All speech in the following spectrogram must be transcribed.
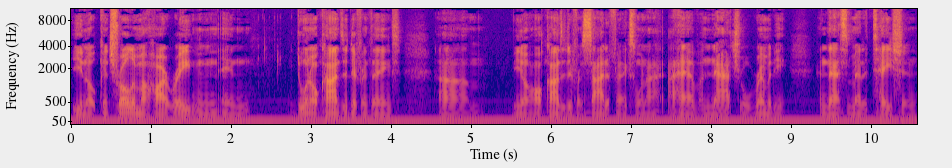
you know, controlling my heart rate and, and doing all kinds of different things. Um, you know, all kinds of different side effects when I, I have a natural remedy, and that's meditation.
